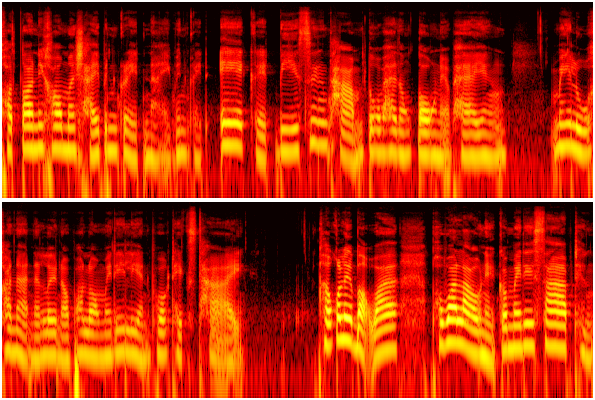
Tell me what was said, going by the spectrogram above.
คอตตอนที่เข้ามาใช้เป็นเกรดไหนเป็นเกรด A เกรด B ซึ่งถามตัวแพรตรงๆเนี่ยแพรยังไม่รู้ขนาดนั้นเลยเนาะเพราะเราไม่ได้เรียนพวกเท็กซ์ไทเขาก็เลยบอกว่า เพราะว่าเราเนี่ยก็ไม่ได้ทราบถึง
